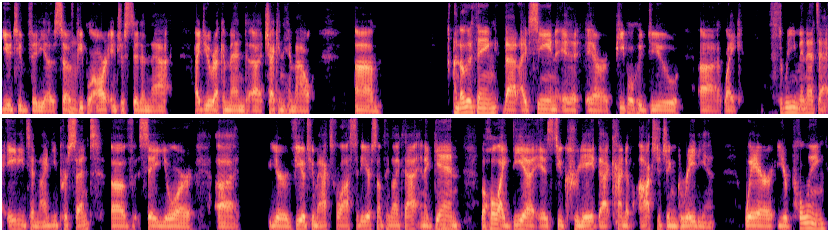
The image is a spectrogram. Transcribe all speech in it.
YouTube videos. So mm-hmm. if people are interested in that, I do recommend uh, checking him out. Um, another thing that I've seen are people who do uh, like three minutes at 80 to 90 percent of say your uh, your VO2 max velocity or something like that. And again, the whole idea is to create that kind of oxygen gradient where you're pulling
